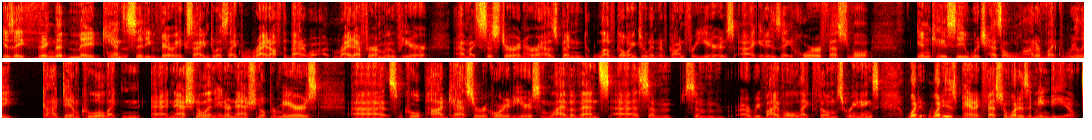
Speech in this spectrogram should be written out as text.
is a thing that made Kansas City very exciting to us. Like right off the bat, uh, right after our move here, uh, my sister and her husband love going to it and have gone for years. Uh, it is a horror festival in KC, which has a lot of like really goddamn cool like n- uh, national and international premieres. Uh, some cool podcasts are recorded here, some live events, uh, some some uh, revival like film screenings. What what is Panic Fest and what does it mean to you?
